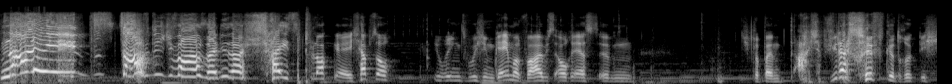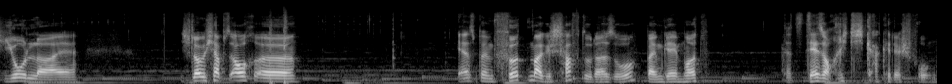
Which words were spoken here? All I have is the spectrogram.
Nein! Das darf nicht wahr sein, dieser scheiß Block, ey. Ich hab's auch, übrigens, wo ich im Game Mode war, habe ich es auch erst im. Ich glaube beim. Ach, ich hab wieder Shift gedrückt, ich Jola, ey. Ich glaube, ich hab's auch, äh. Erst beim vierten Mal geschafft oder so, beim Game Mod. Das, der ist auch richtig kacke, der Sprung.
